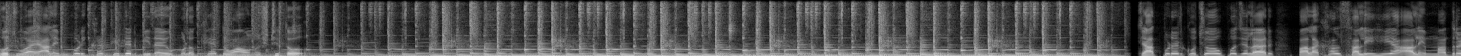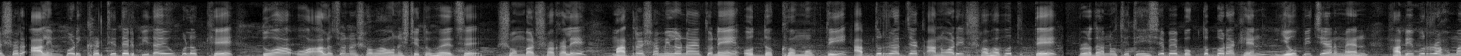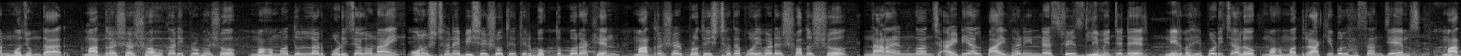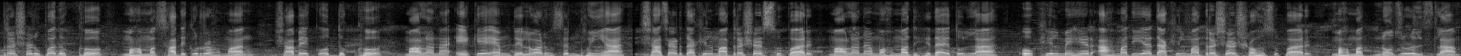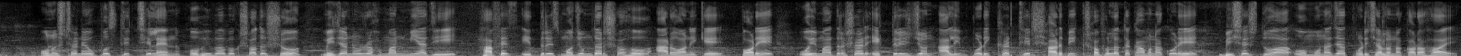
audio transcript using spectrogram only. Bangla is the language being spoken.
কচুয়ায় আলিম পরীক্ষার্থীদের বিদায় উপলক্ষে দোয়া অনুষ্ঠিত। চাঁদপুরের কচুয়া উপজেলার পালাখাল সালিহিয়া আলিম মাদ্রাসার আলিম পরীক্ষার্থীদের বিদায় উপলক্ষে দোয়া ও আলোচনা সভা অনুষ্ঠিত হয়েছে। সোমবার সকালে মাদ্রাসা মিলনায়তনে অধ্যক্ষ মুফতি আব্দুর রাজ্জাক আনোয়ারির সভাপতিত্বে প্রধান অতিথি হিসেবে বক্তব্য রাখেন ইউপি চেয়ারম্যান হাবিবুর রহমান মজুমদার। মাদ্রাসার সহকারী প্রভাষক মোহাম্মদুল্লাহর পরিচালনায় অনুষ্ঠানে বিশেষ অতিথির বক্তব্য রাখেন মাদ্রাসার প্রতিষ্ঠাতা পরিবারের সদস্য নারায়ণগঞ্জ আইডিয়াল পাইভার ইন্ডাস্ট্রিজ লিমিটেডের নির্বাহী পরিচালক মোহাম্মদ রাকিবুল হাসান জেমস, মাদ্রাসার উপাধ্যক্ষ মোহাম্মদ সাদিকুর রহমান, সাবেক অধ্যক্ষ Maulana A K M Delwar Hossain Bhuiyan, Sachar দাখিল মাদ্রাসার সুপার মাওলানা মোহাম্মদ হেদায়তুল্লাহ ও খিলমেহের আহমাদিয়া দাখিল মাদ্রাসার সহসুপার মোহাম্মদ নজরুল ইসলাম। অনুষ্ঠানে উপস্থিত ছিলেন অভিভাবক সদস্য মিজানুর রহমান মিয়াজি, হাফেজ ইদ্রিস মজুমদার সহ আরও অনেকে। পরে ওই মাদ্রাসার একত্রিশ জন আলিম পরীক্ষার্থীর সার্বিক সফলতা কামনা করে বিশেষ দোয়া ও মোনাজাত পরিচালনা করা হয়।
